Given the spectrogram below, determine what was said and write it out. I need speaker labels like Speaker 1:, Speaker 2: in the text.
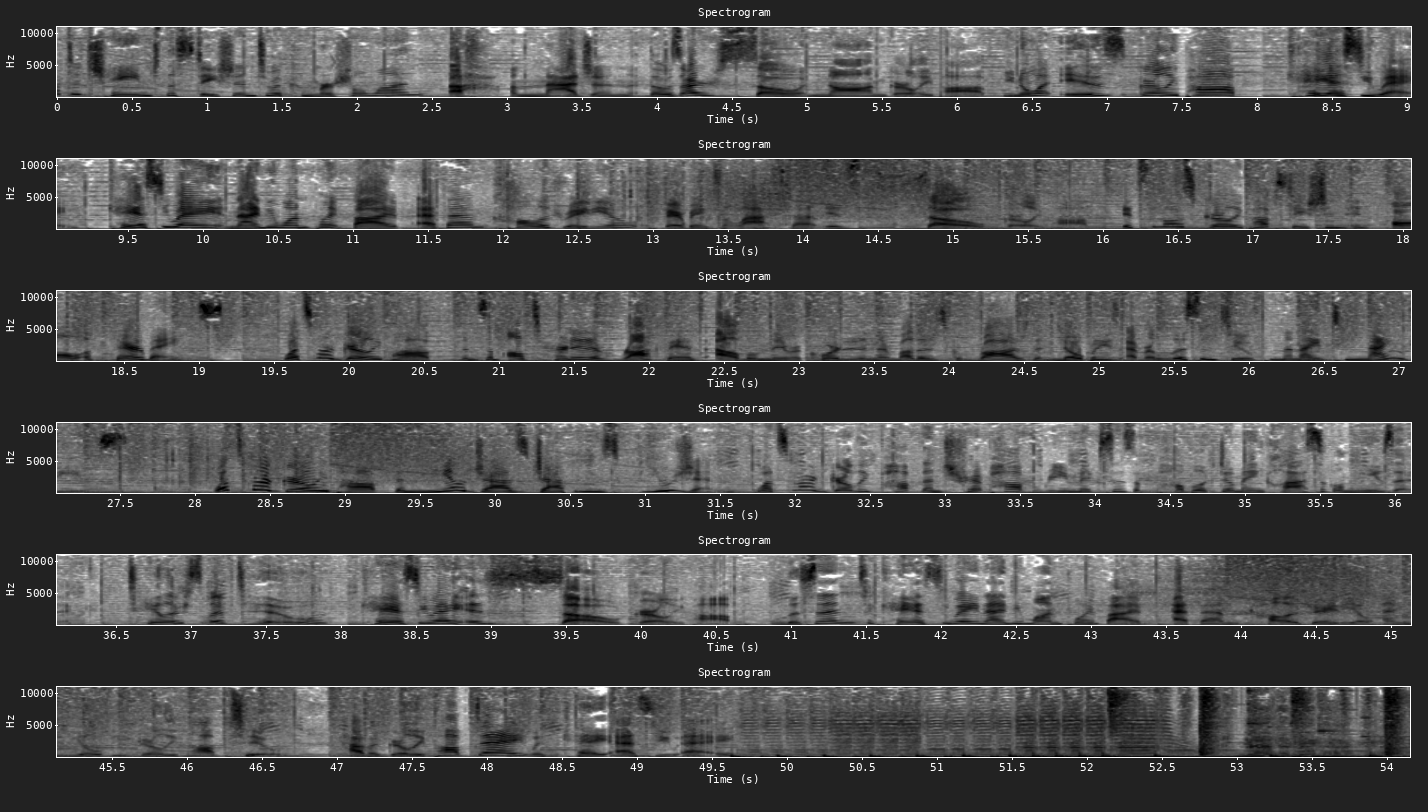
Speaker 1: About to change the station to a commercial one? Ugh, imagine. Those are so non girly pop. You know what is girly pop? KSUA. KSUA 91.5 FM College Radio, Fairbanks, Alaska, is so girly pop. It's the most girly pop station in all of Fairbanks. What's more girly pop than some alternative rock band's album they recorded in their mother's garage that nobody's ever listened to from the 1990s? What's more girly pop than neo jazz Japanese fusion? What's more girly pop than trip hop remixes of public domain classical music? Taylor Swift, who? KSUA is so girly pop. Listen to KSUA 91.5 FM College Radio and you'll be girly pop too. Have a girly pop day with KSUA. Na, na, na,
